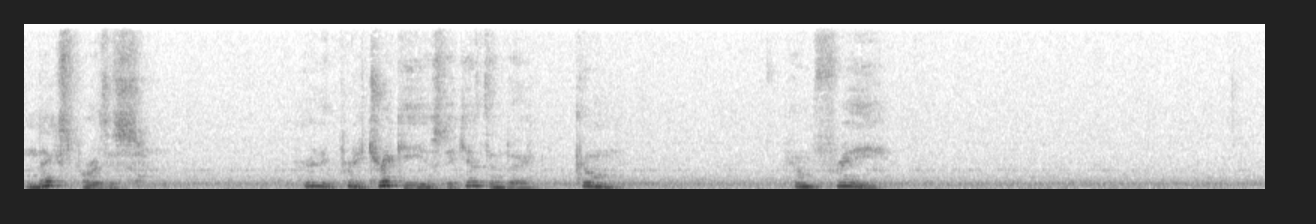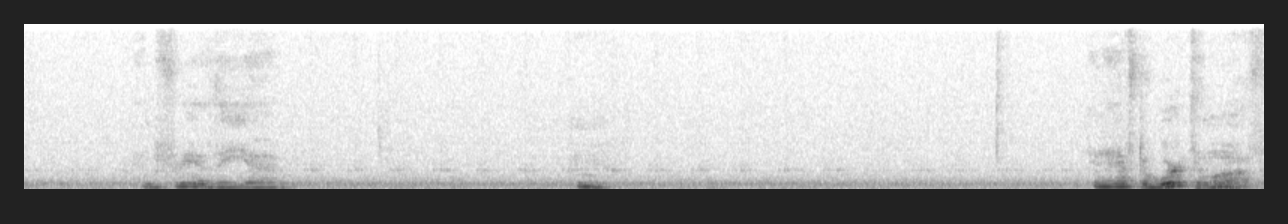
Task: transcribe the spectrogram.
The next part is really pretty tricky is to get them to come come free. Come free of the uh, hmm. And I have to work them off.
